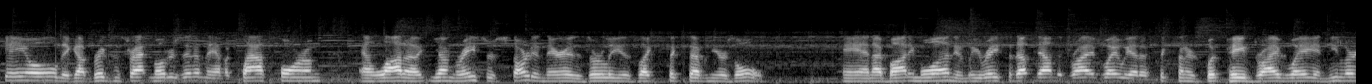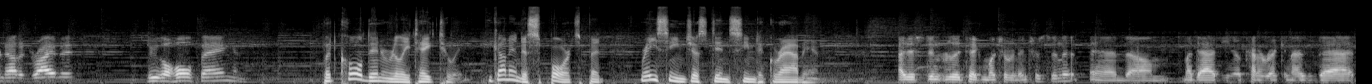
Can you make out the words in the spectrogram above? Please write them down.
scale. They got Briggs and Stratton motors in them. They have a class for them, and a lot of young racers start in there as early as like six, seven years old. And I bought him one, and we raced it up down the driveway. We had a 600 foot paved driveway, and he learned how to drive it, do the whole thing. But Cole didn't really take to it. He got into sports, but racing just didn't seem to grab him. I just didn't really take much of an interest in it, and um, my dad, you know, kind of recognized that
